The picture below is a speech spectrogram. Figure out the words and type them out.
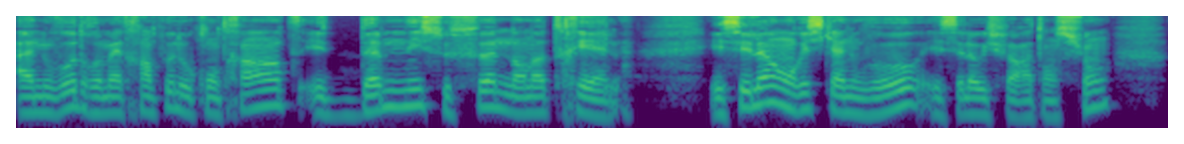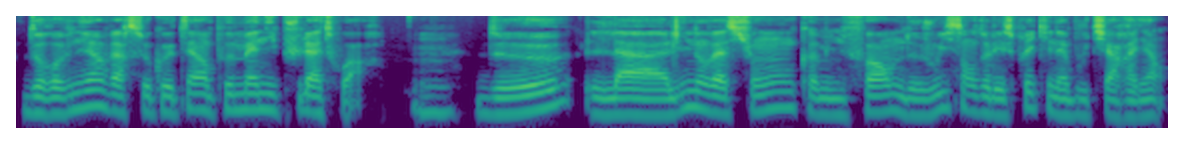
à nouveau de remettre un peu nos contraintes et d'amener ce fun dans notre réel. Et c'est là où on risque à nouveau, et c'est là où il faut faire attention, de revenir vers ce côté un peu manipulatoire Mm. de la l'innovation comme une forme de jouissance de l'esprit qui n'aboutit à rien.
